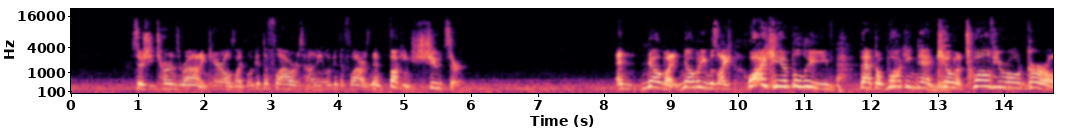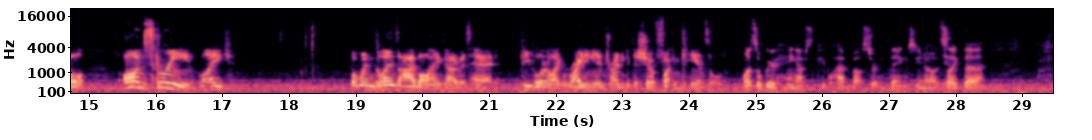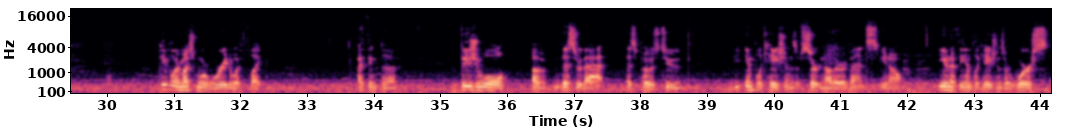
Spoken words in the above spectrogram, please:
So she turns around and Carol's like, "Look at the flowers, honey. Look at the flowers." And then fucking shoots her. And nobody, nobody was like, "Oh, I can't believe that The Walking Dead hmm. killed a 12-year-old girl on screen." Like but when Glenn's eyeball hangs out of his head, people are like writing in trying to get the show fucking canceled. Well, it's the weird hang-ups that people have about certain things. You know, it's Yeah. like the people are much more worried with like I think the visual of this or that as opposed to the implications of certain other events. You know, mm-hmm. even if the implications are worse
